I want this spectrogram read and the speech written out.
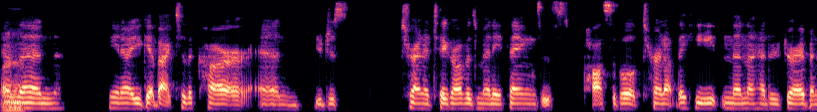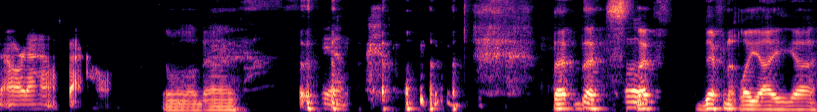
And then you know you get back to the car and you're just trying to take off as many things as possible turn up the heat and then i had to drive an hour and a half back home. Oh no. Yeah. That that's that's definitely a uh,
